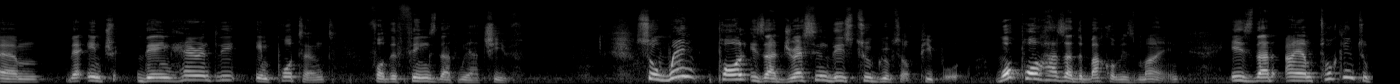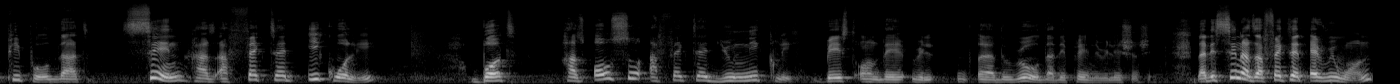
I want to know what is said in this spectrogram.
um, they're, int- they're inherently important for the things that we achieve. So when Paul is addressing these two groups of people, what Paul has at the back of his mind is that I am talking to people that sin has affected equally, but has also affected uniquely based on the, uh, the role that they play in the relationship. That the sin has affected everyone,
